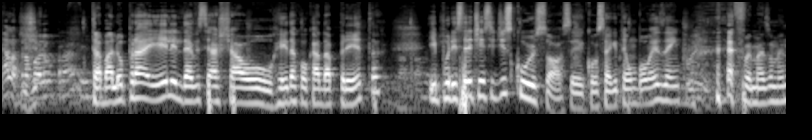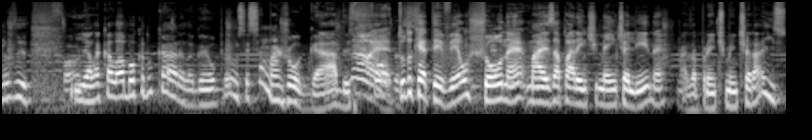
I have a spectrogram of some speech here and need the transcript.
Ela trabalhou já, pra ele. Trabalhou pra ele, ele deve se achar o rei da cocada preta. Exatamente. E por isso ele tinha esse discurso, ó. Você consegue ter um bom exemplo aí. Foi mais ou menos isso. E ela calou a boca do cara, ela ganhou pra. Não sei se é uma jogada. Não, é. Tudo que é TV é um show, né? Mas aparentemente ali, né? Mas aparentemente era isso.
